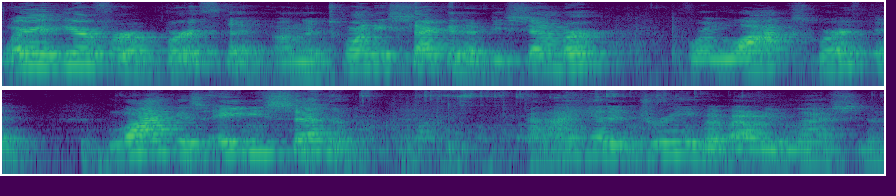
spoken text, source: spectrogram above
We're here for a birthday on the 22nd of December for Locke's birthday. Locke is 87, and I had a dream about him last night.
